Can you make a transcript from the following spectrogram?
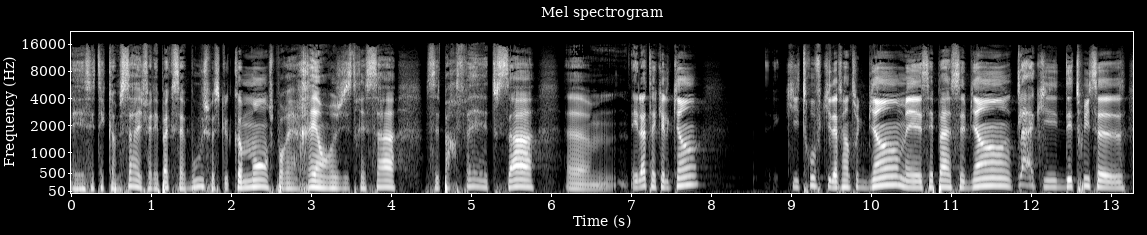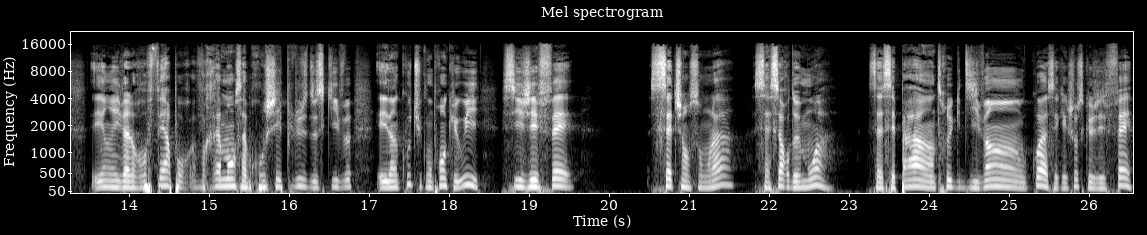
et c'était comme ça. Il fallait pas que ça bouge parce que comment je pourrais réenregistrer ça? C'est parfait, tout ça. Euh, et là, tu as quelqu'un qui trouve qu'il a fait un truc bien, mais c'est pas assez bien. Clac, il détruit ça et il va le refaire pour vraiment s'approcher plus de ce qu'il veut. Et d'un coup, tu comprends que oui, si j'ai fait cette chanson-là, ça sort de moi. Ça, c'est pas un truc divin ou quoi, c'est quelque chose que j'ai fait.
